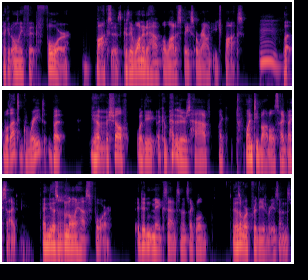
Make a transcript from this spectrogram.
that could only fit four boxes because they wanted to have a lot of space around each box. Mm. Well, that's great, but you have a shelf where the competitors have like 20 bottles side by side, and this one only has four. It didn't make sense. And it's like, well, it doesn't work for these reasons.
